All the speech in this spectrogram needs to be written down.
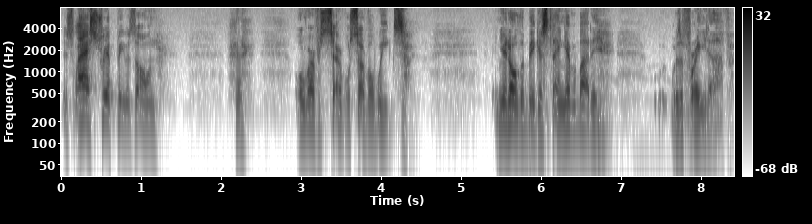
This last trip he was on, over for several, several weeks. And you know the biggest thing everybody was afraid of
